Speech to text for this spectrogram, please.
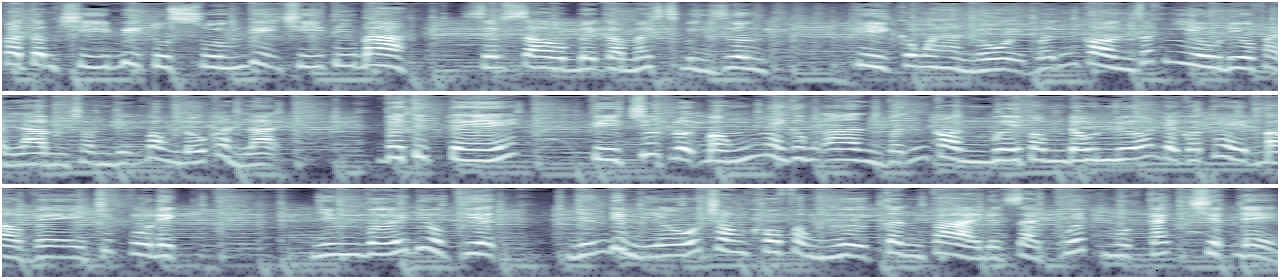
và thậm chí bị tụt xuống vị trí thứ ba, xếp sau BKMX Bình Dương, thì Công an Hà Nội vẫn còn rất nhiều điều phải làm trong những vòng đấu còn lại. Về thực tế, phía trước đội bóng ngành công an vẫn còn 10 vòng đấu nữa để có thể bảo vệ chức vô địch. Nhưng với điều kiện, những điểm yếu trong khâu phòng ngự cần phải được giải quyết một cách triệt để.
